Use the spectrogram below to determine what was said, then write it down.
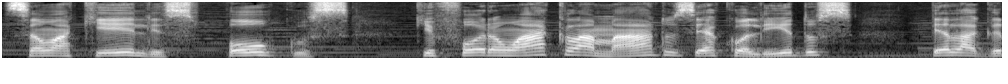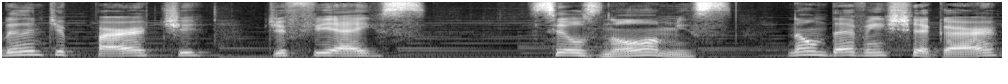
são aqueles poucos que foram aclamados e acolhidos pela grande parte de fiéis. Seus nomes não devem chegar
